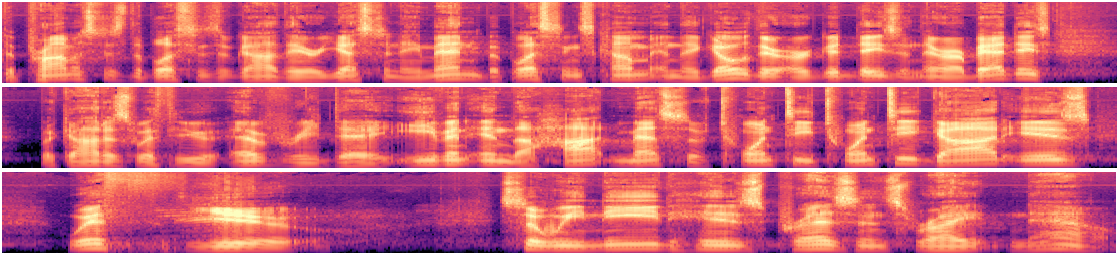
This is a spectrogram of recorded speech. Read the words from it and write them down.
The promises, the blessings of God, they are yes and amen, but blessings come and they go. There are good days and there are bad days, but God is with you every day. Even in the hot mess of 2020, God is with you. So we need His presence right now.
